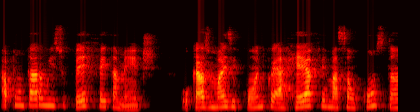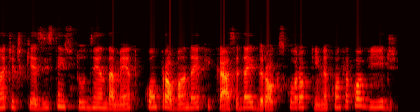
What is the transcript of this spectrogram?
apontaram isso perfeitamente. O caso mais icônico é a reafirmação constante de que existem estudos em andamento comprovando a eficácia da hidroxicloroquina contra a Covid.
